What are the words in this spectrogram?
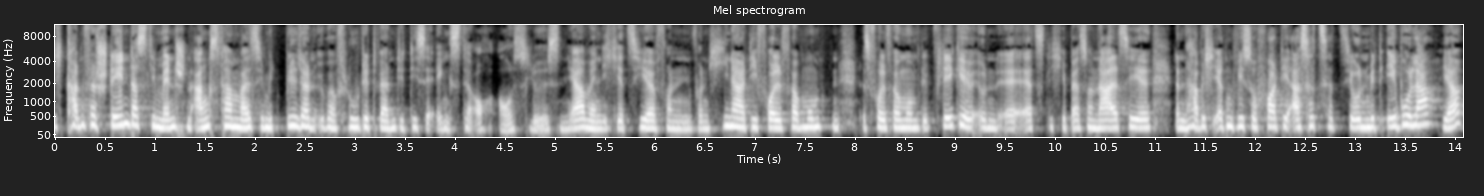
ich kann verstehen, dass die Menschen Angst haben, weil sie mit Bildern überflutet werden, die diese Ängste auch auslösen. Ja, wenn ich jetzt hier von, von China die voll vermummten, das voll vermummte Pflege- und äh, ärztliche Personal sehe, dann habe ich irgendwie sofort die Assoziation mit Ebola, ja,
